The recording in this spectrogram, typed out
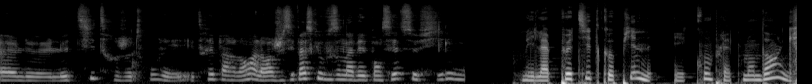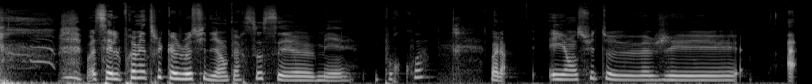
euh, le, titre, je trouve, est, très parlant. Alors, je sais pas ce que vous en avez pensé de ce film. Mais la petite copine est complètement dingue. c'est le premier truc que je me suis dit, en hein. perso, c'est euh, mais pourquoi? Voilà. Et ensuite, euh, j'ai. Ah,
